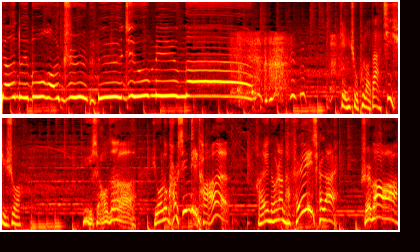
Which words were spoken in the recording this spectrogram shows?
羊腿不好吃，救命啊！田鼠普老大继续说：“你小子有了块新地毯。”还能让它飞起来，是吧？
